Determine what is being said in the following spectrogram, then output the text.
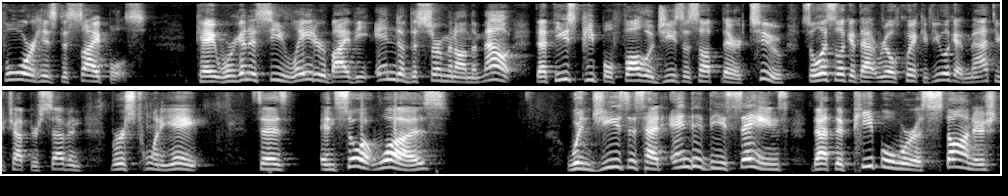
for his disciples. Okay, we're going to see later by the end of the Sermon on the Mount that these people follow Jesus up there too. So let's look at that real quick. If you look at Matthew chapter 7, verse 28, it says, And so it was when Jesus had ended these sayings that the people were astonished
